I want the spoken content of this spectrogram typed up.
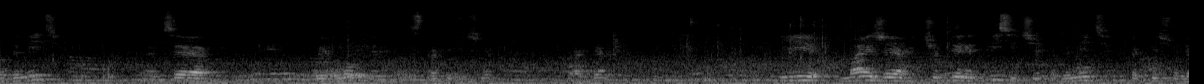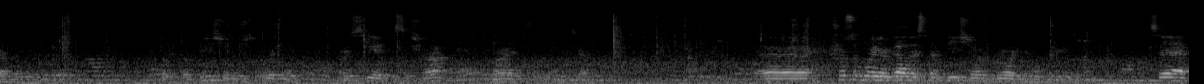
одиниць е, це боєголовки стратегічних ракет. І майже 4 тисячі одиниць тактичної ядерної зброї. Тобто більше, ніж сьогодні Росія і США мають потенціал. Е, Що собою являли стратегічне озброєння в Україні? Це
